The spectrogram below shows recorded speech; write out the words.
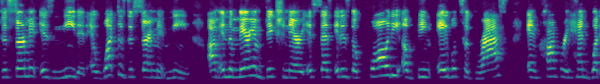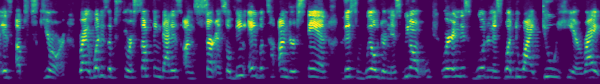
Discernment is needed. And what does discernment mean? Um, in the Merriam Dictionary, it says it is the quality of being able to grasp and comprehend what is obscure, right? What is obscure? Something that is uncertain. So being able to understand this wilderness, we don't, we're in this wilderness. What do I do here, right?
